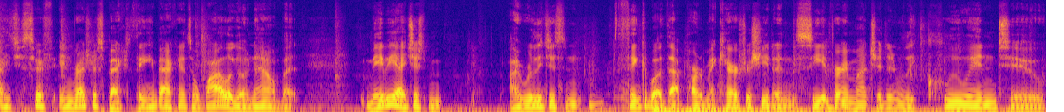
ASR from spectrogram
I, I just sort of, in retrospect, thinking back, and it's a while ago now, but maybe I just, I really just didn't think about that part of my character sheet. I didn't see it very Mm-hmm. much. I didn't really clue into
